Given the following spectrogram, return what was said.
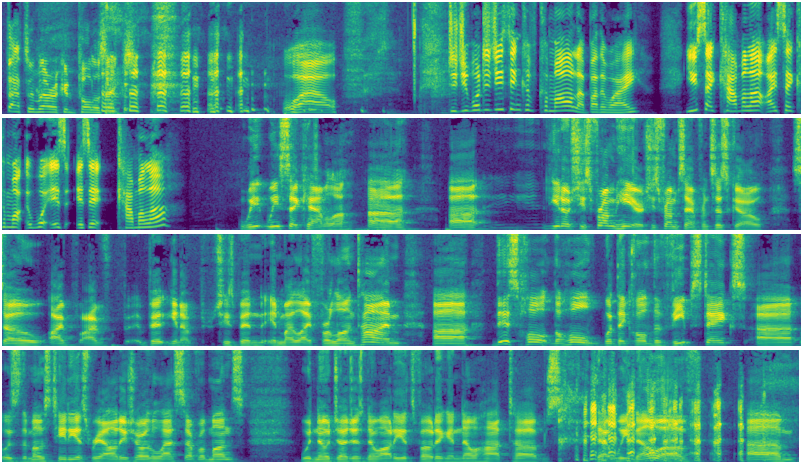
That's American politics. Wow. Did you? What did you think of Kamala? By the way, you say Kamala. I say Kamala. What is? Is it Kamala? We we say Kamala. Uh, uh, you know, she's from here. She's from San Francisco. So I've I've been, you know, she's been in my life for a long time. Uh, this whole the whole what they call the Veep stakes uh, was the most tedious reality show of the last several months. With no judges, no audience voting, and no hot tubs that we know of. Um,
